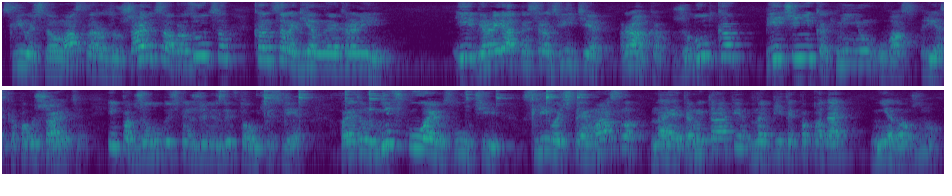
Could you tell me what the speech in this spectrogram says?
сливочного масла разрушаются, образуется канцерогенная кролин. И вероятность развития рака желудка, печени как минимум у вас резко повышается. И поджелудочной железы в том числе. Поэтому ни в коем случае сливочное масло на этом этапе в напиток попадать не должно.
